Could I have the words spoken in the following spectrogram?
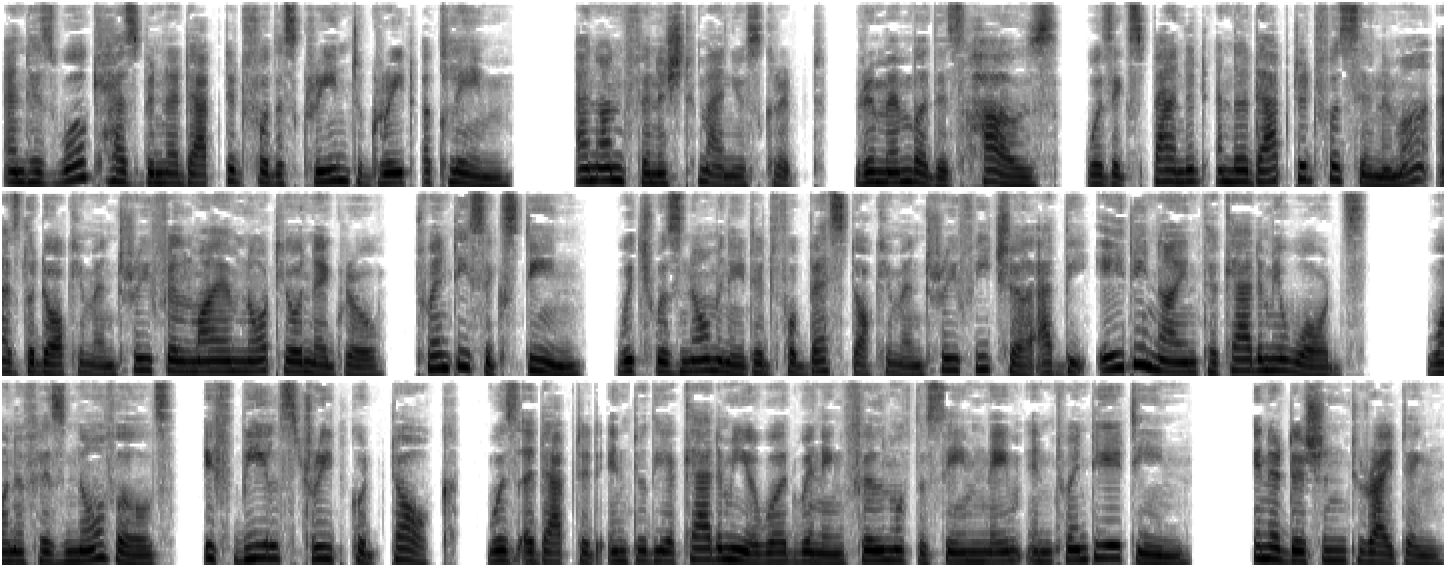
and his work has been adapted for the screen to great acclaim. An unfinished manuscript, Remember This House, was expanded and adapted for cinema as the documentary film I Am Not Your Negro, 2016, which was nominated for Best Documentary Feature at the 89th Academy Awards. One of his novels, If Beale Street Could Talk, was adapted into the Academy Award winning film of the same name in 2018. In addition to writing,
